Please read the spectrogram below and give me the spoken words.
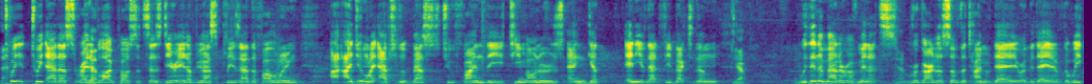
tweet, tweet at us, write Yep. a blog post that says, Dear AWS, please add the following. I, I do my absolute best to find the team owners and get any of that feedback to them Yep. within a matter of minutes, regardless of the time of day or the day of the week.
